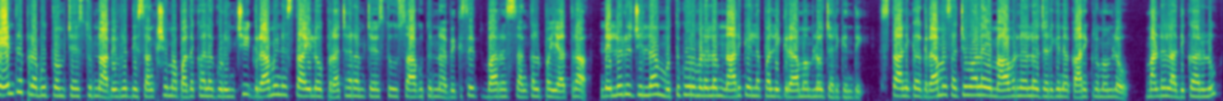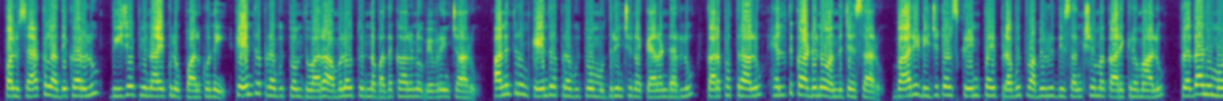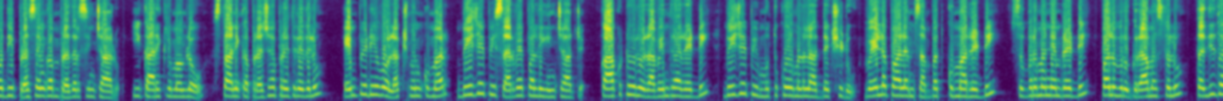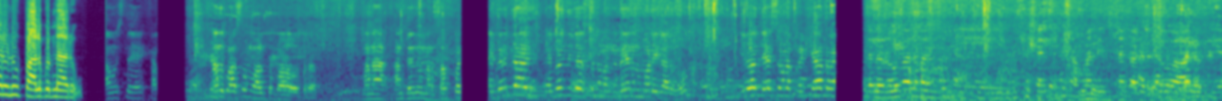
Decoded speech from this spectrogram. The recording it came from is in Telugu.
కేంద్ర ప్రభుత్వం చేస్తున్న అభివృద్ధి సంక్షేమ పథకాల గురించి గ్రామీణ స్థాయిలో ప్రచారం చేస్తూ సాగుతున్న వికసిత్ భారత్ సంకల్ప యాత్ర నెల్లూరు జిల్లా ముత్తుకూరు మండలం నారికేళ్ళపల్లి గ్రామంలో జరిగింది. స్థానిక గ్రామ సచివాలయం ఆవరణలో జరిగిన కార్యక్రమంలో మండల అధికారులు పలు శాఖల అధికారులు బీజేపీ నాయకులు పాల్గొని కేంద్ర ప్రభుత్వం ద్వారా అమలవుతున్న పథకాలను వివరించారు. అనంతరం కేంద్ర ప్రభుత్వం ముద్రించిన క్యాలెండర్లు కరపత్రాలు హెల్త్ కార్డును అందజేశారు. భారీ డిజిటల్ స్క్రీన్పై ప్రభుత్వ అభివృద్ధి సంక్షేమ కార్యక్రమాలు ప్రధాని మోదీ ప్రసంగం ప్రదర్శించారు. ఈ కార్యక్రమంలో స్థానిక ప్రజాప్రతినిధులు MPDO Laxman Kumar BJP Sarvepalli incharge Kakuturu Ravindra Reddy BJP Muthukur మండల అధ్యక్షుడు వేళ్ళపాలెం సంపత్ కుమార్ రెడ్డి సుబ్రహ్మణ్యం రెడ్డి పలువురు గ్రామస్తులు తదితరులు పాల్గొన్నారు. నమస్తే. అందుకోసం వాళ్ళతో ఫాలో అవుతారు మన అంతేందుకు మన సర్పంచ్ అభివృద్ధి అభివృద్ధి చేస్తున్న మన నరేంద్ర మోడీ గారు ఈరోజు దేశంలో ప్రఖ్యాతమైన వందల రోగాల వరకు ఈ హెల్త్కి సంబంధించిన ఖర్చులు ఆరోగ్య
